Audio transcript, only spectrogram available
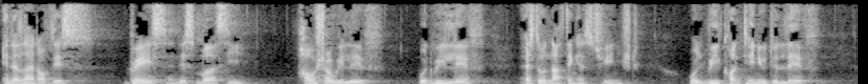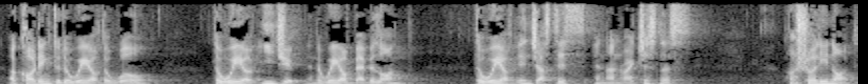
In the light of this grace and this mercy, how shall we live? Would we live as though nothing has changed? Would we continue to live according to the way of the world, the way of Egypt and the way of Babylon, the way of injustice and unrighteousness? Surely not.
